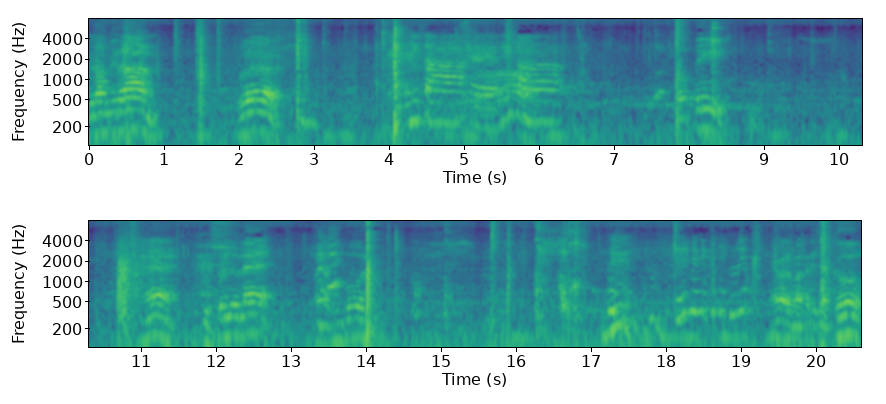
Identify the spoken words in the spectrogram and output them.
pirang-pirang. Weh, Nisa, eh Nisa. roti. Eh, susu le. Pada kumpul. Jadi mimik kita dulu ya. Eh, pada bakar jagung.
